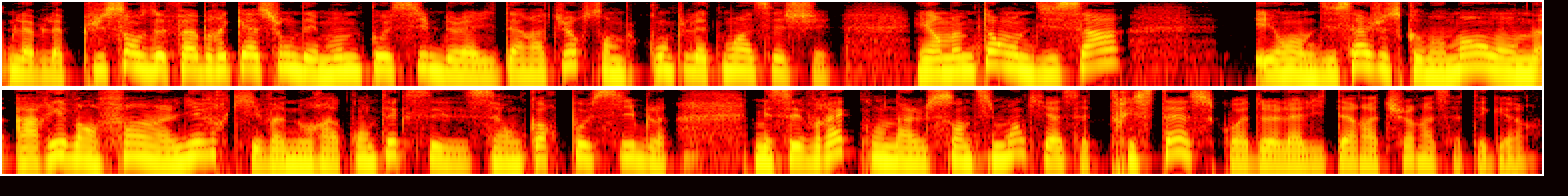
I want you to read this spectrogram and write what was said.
la puissance de fabrication des mondes possibles de la littérature semble complètement asséchée. Et en même temps, on dit ça, et on dit ça jusqu'au moment où on arrive enfin à un livre qui va nous raconter que c'est encore possible. Mais c'est vrai qu'on a le sentiment qu'il y a cette tristesse quoi, de la littérature à cet égard.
